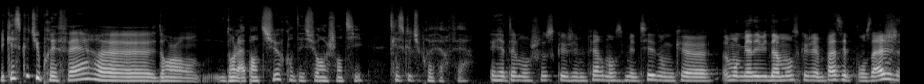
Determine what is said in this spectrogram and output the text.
Et qu'est-ce que tu préfères euh, dans, dans, la peinture quand tu es sur un chantier? Qu'est-ce que tu préfères faire? Il y a tellement de choses que j'aime faire dans ce métier. Donc, euh, bon, bien évidemment, ce que j'aime pas, c'est le ponçage.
